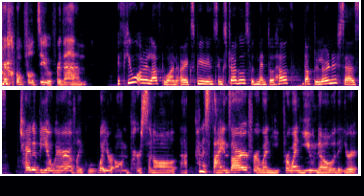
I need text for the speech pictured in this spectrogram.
more hopeful too for them. If you or a loved one are experiencing struggles with mental health, Dr. Lerner says try to be aware of like what your own personal uh, kind of signs are for when you, for when you know that you're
